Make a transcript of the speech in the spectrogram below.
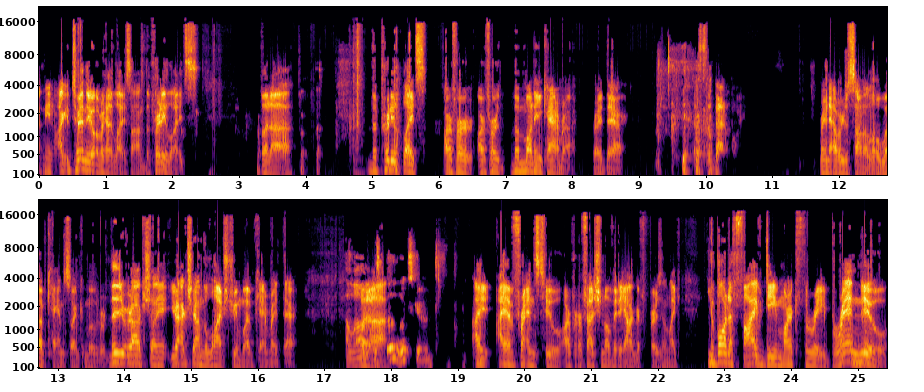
I mean, I could turn the overhead lights on, the pretty lights, but uh, the pretty lights are for are for the money camera right there. That's the bad point. Right now, we're just on a little webcam, so I can move it. You're actually you're actually on the live stream webcam right there. Hello, But, it. It uh, still looks good. I I have friends who are professional videographers and like you bought a 5D Mark III brand new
